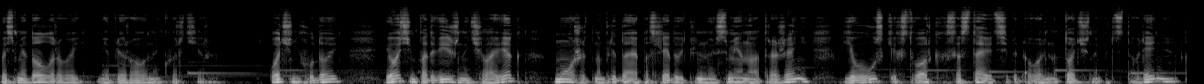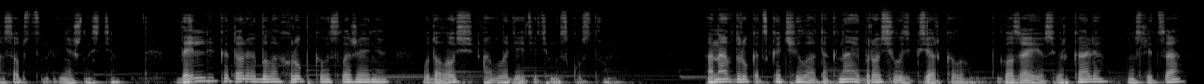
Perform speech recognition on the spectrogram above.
восьмидолларовой меблированной квартиры? Очень худой и очень подвижный человек может, наблюдая последовательную смену отражений, в его узких створках составить себе довольно точное представление о собственной внешности. Делли, которая была хрупкого сложения, удалось овладеть этим искусством. Она вдруг отскочила от окна и бросилась к зеркалу. Глаза ее сверкали, но с лица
